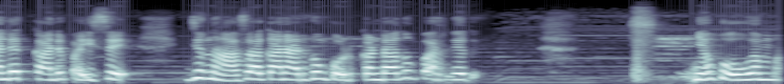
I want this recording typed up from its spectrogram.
എന്റെ അക്കാന്റെ പൈസ ഇത് നാസാക്കാൻ ആർക്കും കൊടുക്കണ്ടെന്നും പറഞ്ഞത്. ഞാൻ പോവമ്മ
